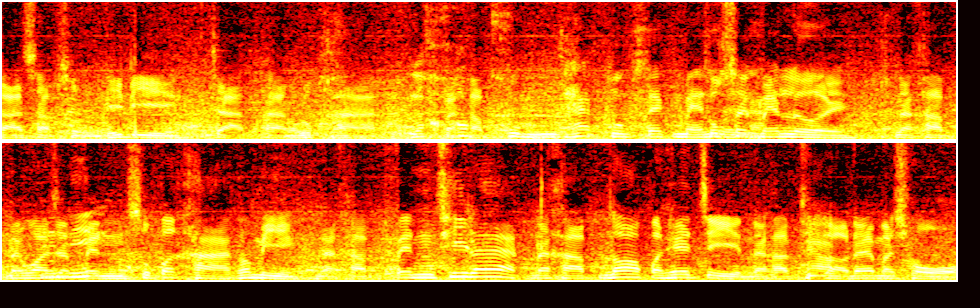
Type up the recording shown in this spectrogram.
การสนับสนุนที่ดีจากทางลูกค้าแล้วครนะอครับบคลุมแทบทุกเซกเมนต์ทุกเซกเมนต์เลยนะครับไม่ว่าจะเป็นซูเปอร์คาร์ก็มีนะครับเป็นที่แรกนะครับนอกประเทศจีนนะครับที่เราได้มาโชว์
